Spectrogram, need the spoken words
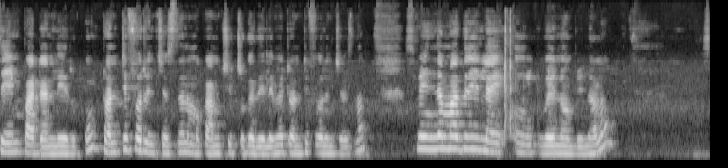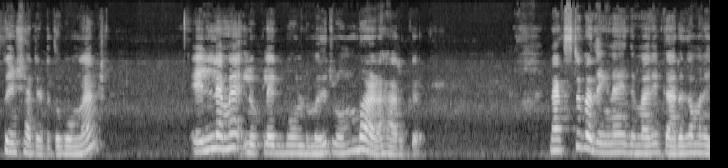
சேம் பேட்டர்ன்லேயே இருக்கும். 24 இன்ச்சஸ் தான் நம்ம காமிச்சிட்ருக்கிறது எல்லாமே டுவெண்ட்டி ஃபோர் இன்ச்சஸ் தான். ஸோ, இந்த மாதிரி லை உங்களுக்கு வேணும் அப்படின்னாலும் ஸ்க்ரீன்ஷாட் எடுத்துக்கோங்க. எல்லாமே லுக் லைக் கோல்டு மாதிரி ரொம்ப அழகாக இருக்குது நெக்ஸ்ட்டு பார்த்தீங்கன்னா, இது மாதிரி கருகமணி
